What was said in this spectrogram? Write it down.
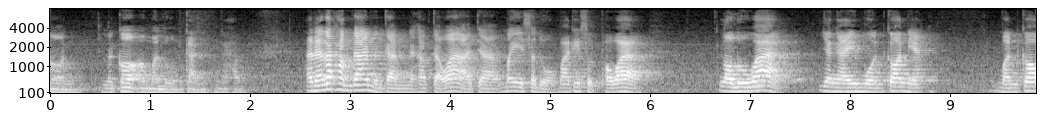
นอน แล้วก็เอามารวมกันนะครับ อันนั้นก็ทำได้เหมือนกันนะครับ แต่ว่าอาจจะไม่สะดวกมากที่สุด เพราะว่าเรารู้ว่ายังไงมวลก้อนเนี้ยมันก็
